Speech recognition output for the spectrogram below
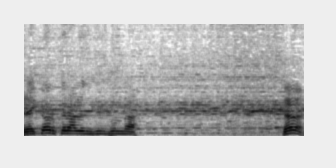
Rekor kırarız biz bunda. Değil mi?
